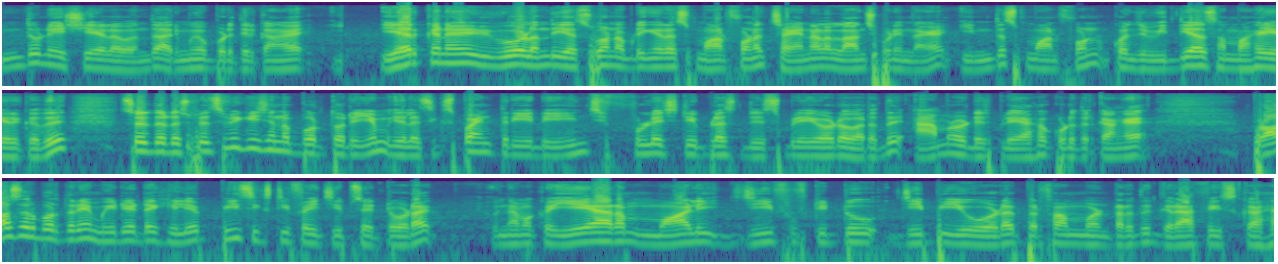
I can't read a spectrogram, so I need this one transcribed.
இந்தோனேஷியாவில் வந்து அறிமுகப்படுத்தியிருக்காங்க. ஏற்கனவே விவோலேருந்து எஸ் ஒன் அப்படிங்கிற ஸ்மார்ட் ஃபோனை சைனாவில் லான்ச் பண்ணியிருந்தாங்க. இந்த ஸ்மார்ட் ஃபோன் கொஞ்சம் வித்தியாசமாக இருக்குது. ஸோ இதோட ஸ்பெசிஃபிகேஷனை பொறுத்தவரையும் இதில் six point three inch full HD plus டிஸ்பிளேயோடு வருது. ஆமரோ டிஸ்பிளேயாக கொடுத்துருக்காங்க. ப்ராசர் பொறுத்தவரையும் MediaTek Helio P sixty five சிப் செட்டோட நமக்கு ARM Mali G fifty two ஜிபியூவோட பெர்ஃபார்ம் பண்ணுறது கிராஃபிக்ஸ்க்காக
